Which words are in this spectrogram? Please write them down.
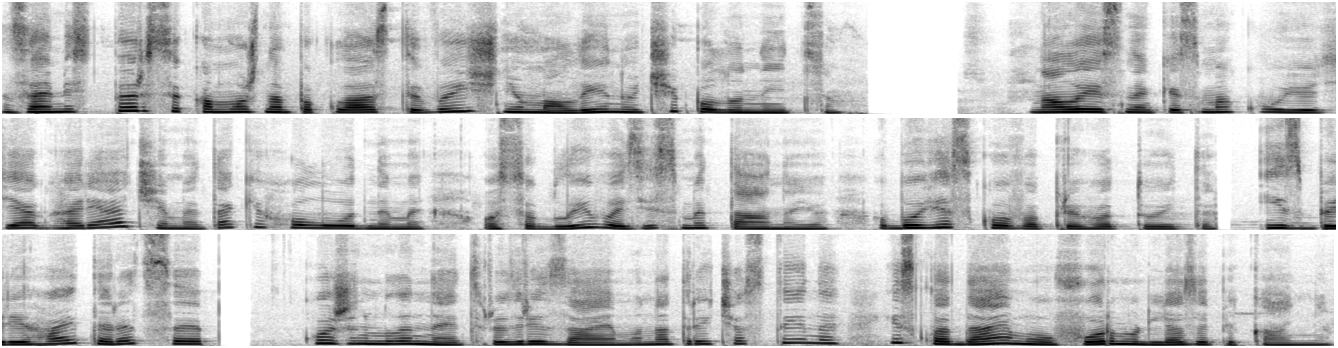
Замість персика можна покласти вишню, малину чи полуницю. Налисники смакують як гарячими, так і холодними, особливо зі сметаною. Обов'язково приготуйте. І зберігайте рецепт. Кожен млинець розрізаємо на три частини і складаємо у форму для запікання.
